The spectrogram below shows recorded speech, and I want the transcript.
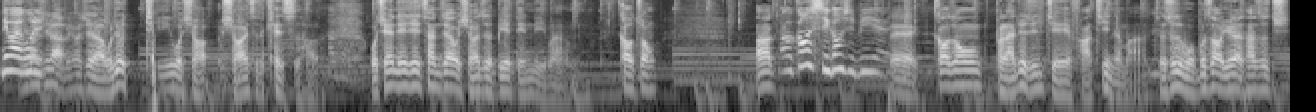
另外一个问题，没关系啦，没关系啦，我就提我小小孩子的 case 好了。我前几天去参加我小孩子的毕业典礼嘛，高中啊，哦，恭喜恭喜毕业。对，高中本来就已经解法禁了嘛，嗯、只是我不知道原来他是去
